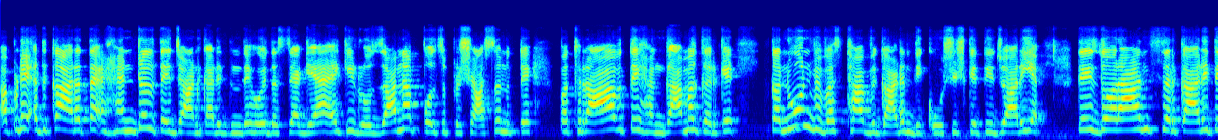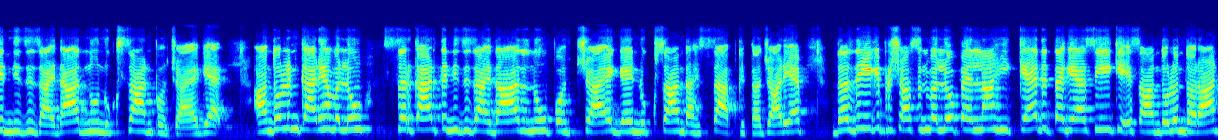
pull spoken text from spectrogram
ਆਪਣੇ ਅਧਿਕਾਰਤ ਹੈਂਡਲ ਤੇ ਜਾਣਕਾਰੀ ਦਿੰਦੇ ਹੋਏ ਦੱਸਿਆ ਗਿਆ ਹੈ ਕਿ ਰੋਜ਼ਾਨਾ ਪੁਲਿਸ ਪ੍ਰਸ਼ਾਸਨ ਉੱਤੇ ਪਥਰਾਵ ਤੇ ਹੰਗਾਮਾ ਕਰਕੇ ਕਾਨੂੰਨ ਵਿਵਸਥਾ ਵਿਗਾੜਨ ਦੀ ਕੋਸ਼ਿਸ਼ ਕੀਤੀ ਜਾ ਰਹੀ ਹੈ ਤੇ ਇਸ ਦੌਰਾਨ ਸਰਕਾਰੀ ਤੇ ਨਿੱਜੀ ਜਾਇਦਾਦ ਨੂੰ ਨੁਕਸਾਨ ਪਹੁੰਚਾਇਆ ਗਿਆ ਹੈ। ਅੰਦੋਲਨਕਾਰੀਆਂ ਵੱਲੋਂ ਸਰਕਾਰ ਤੇ ਨਿੱਜੀ ਜਾਇਦਾਦ ਨੂੰ ਪਹੁੰਚਾਏ ਗਏ ਨੁਕਸਾਨ ਦਾ ਹਿਸਾਬ ਕੀਤਾ ਜਾ ਰਿਹਾ ਹੈ। ਦੱਸ ਦਈਏ ਕਿ ਪ੍ਰਸ਼ਾਸਨ ਵੱਲੋਂ ਪਹਿਲਾਂ ਹੀ ਕਹਿ ਦਿੱਤਾ ਗਿਆ ਸੀ ਕਿ ਇਸ ਅੰਦੋਲਨ ਦੌਰਾਨ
